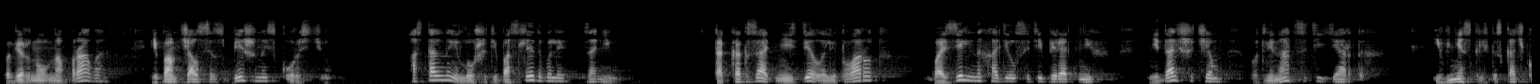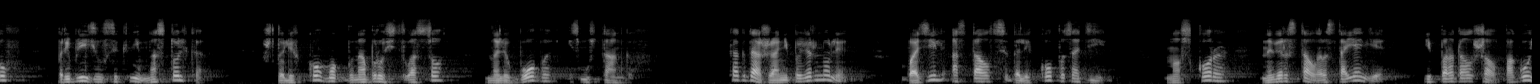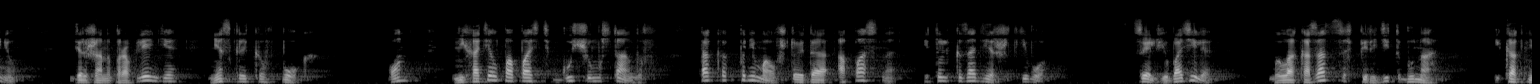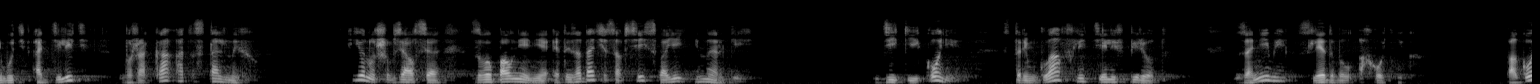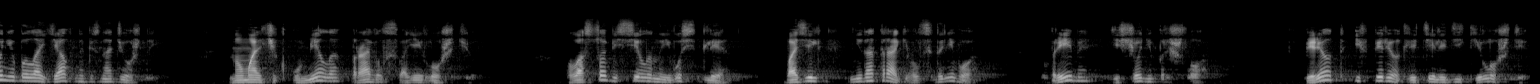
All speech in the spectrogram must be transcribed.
повернул направо и помчался с бешеной скоростью. Остальные лошади последовали за ним. Так как задние сделали поворот, Базиль находился теперь от них не дальше, чем в 12 ярдах, и в несколько скачков приблизился к ним настолько, что легко мог бы набросить лассо на любого из мустангов. Когда же они повернули, Базиль остался далеко позади, но скоро наверстал расстояние и продолжал погоню, держа направление несколько вбок. Он не хотел попасть в гущу мустангов, так как понимал, что это опасно и только задержит его. Целью Базиля было оказаться впереди табуна и как-нибудь отделить вожака от остальных. Юноша взялся за выполнение этой задачи со всей своей энергией. Дикие кони стремглав летели вперед. За ними следовал охотник. Погоня была явно безнадежной но мальчик умело правил своей лошадью. Лассо висело на его седле. Базиль не дотрагивался до него. Время еще не пришло. Вперед и вперед летели дикие лошади.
